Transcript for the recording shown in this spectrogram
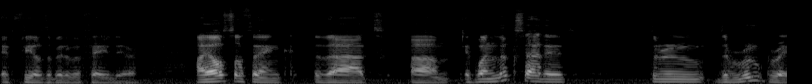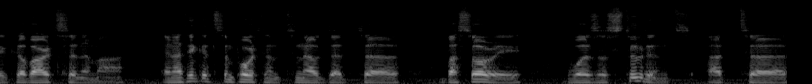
it feels a bit of a failure. I also think that um, if one looks at it through the rubric of art cinema, and I think it's important to note that uh, was a student at uh,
